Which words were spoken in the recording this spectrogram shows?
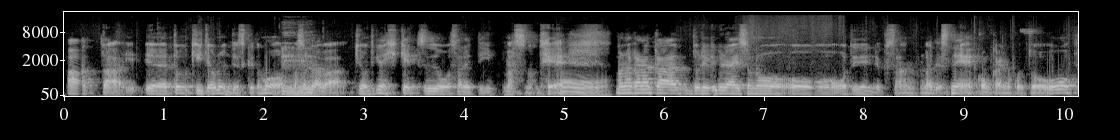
あった、えー、と聞いておるんですけども、えー、まあ、それらは基本的には否決をされていますので、まあ、なかなかどれぐらいその大手電力さんがですね、今回のことを、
